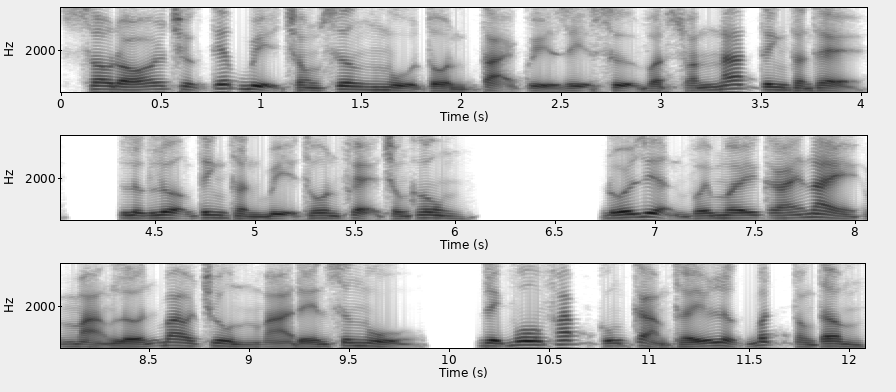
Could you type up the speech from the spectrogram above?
sau đó trực tiếp bị trong xương mù tồn tại quỷ dị sự vật xoắn nát tinh thần thể, lực lượng tinh thần bị thôn phệ trống không. Đối diện với mấy cái này mảng lớn bao trùm mà đến sương mù, địch vô pháp cũng cảm thấy lực bất tòng tâm.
